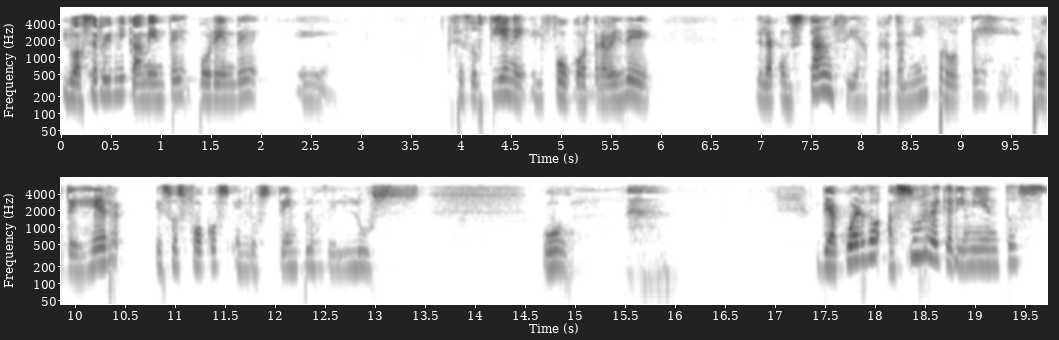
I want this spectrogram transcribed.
lo hace rítmicamente, por ende eh, se sostiene el foco a través de, de la constancia, pero también protege, proteger esos focos en los templos de luz. Oh. De acuerdo a sus requerimientos,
